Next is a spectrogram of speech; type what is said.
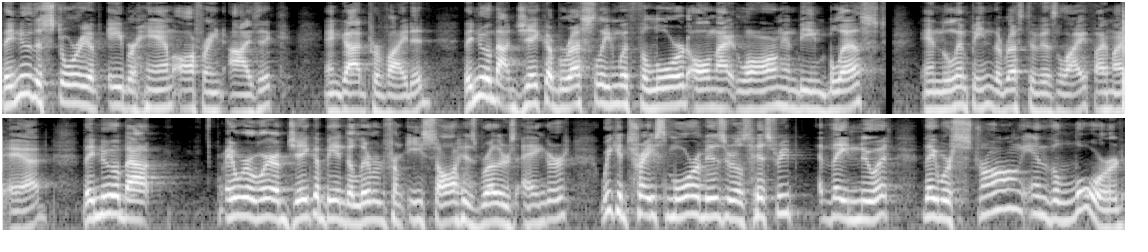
They knew the story of Abraham offering Isaac, and God provided. They knew about Jacob wrestling with the Lord all night long and being blessed and limping the rest of his life, I might add. They knew about they were aware of Jacob being delivered from Esau, his brother's anger. We could trace more of Israel's history. They knew it. They were strong in the Lord,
